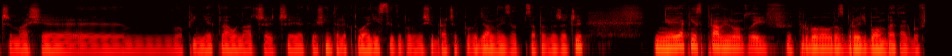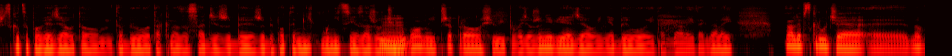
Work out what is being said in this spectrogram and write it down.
trzyma się opinię klauna, czy, czy jakiegoś intelektualisty, to powinno się brać odpowiedzialność za, za pewne rzeczy jak nie sprawdził, on tutaj próbował rozbroić bombę, tak? bo wszystko, co powiedział, to, to było tak na zasadzie, żeby, żeby potem nikt mu nic nie zarzucił, mm. bo on mi przeprosił i powiedział, że nie wiedział i nie było i tak dalej, i tak dalej. No ale w skrócie, e, no,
